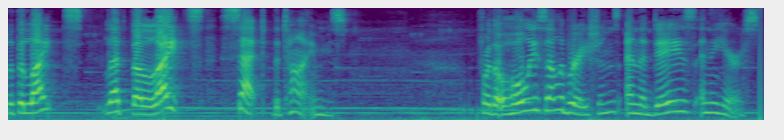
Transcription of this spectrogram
Let the lights, let the lights set the times for the holy celebrations and the days and the years.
